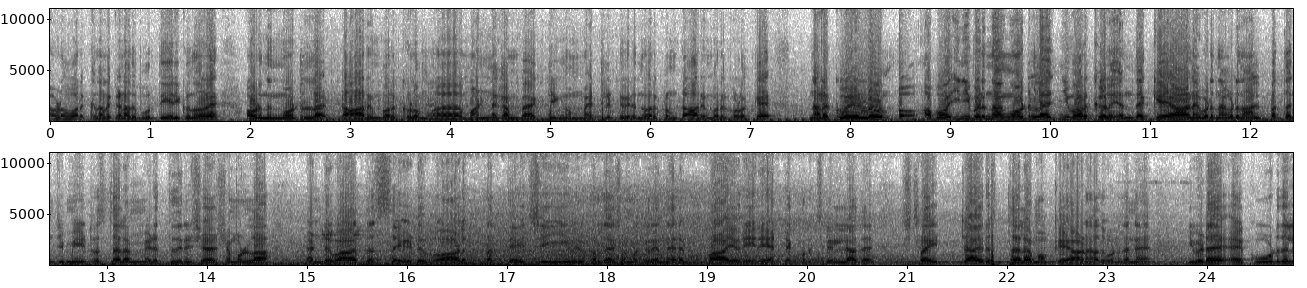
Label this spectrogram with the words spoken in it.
അവിടെ വർക്ക് നടക്കുകയാണ്. അത് പൂർത്തീകരിക്കുന്നതോടെ അവിടെ നിന്ന് ഇങ്ങോട്ടുള്ള ടാറിംഗ് വർക്കുകളും മണ്ണ് കമ്പാക്റ്റിങ്ങും മെറ്റലിട്ട് വരുന്ന വർക്കുകളും ടാറിംഗ് വർക്കുകളൊക്കെ നടക്കുകയുള്ളൂ. അപ്പോൾ ഇനി ഇവിടുന്ന് അങ്ങോട്ടുള്ള ഇനി വർക്കുകൾ എന്തൊക്കെയാണ്? ഇവിടുന്ന് അങ്ങോട്ട് നാൽപ്പത്തഞ്ച് മീറ്റർ സ്ഥലം എടുത്തതിന് ശേഷമുള്ള രണ്ട് ഭാഗത്തെ സൈഡ് വാൾ. പ്രത്യേകിച്ച് ഈ ഒരു പ്രദേശം നമുക്കറിയാം നിരപ്പായ ഒരു ഏറ്റക്കുറച്ചിലില്ലാതെ സ്ട്രൈറ്റ് ആയ ഒരു സ്ഥലമൊക്കെയാണ് അതുകൊണ്ട് തന്നെ ഇവിടെ കൂടുതൽ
